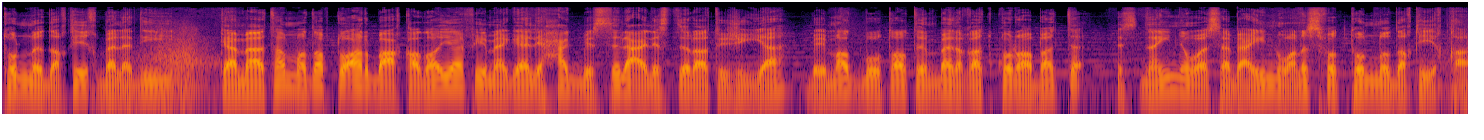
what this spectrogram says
طن دقيق بلدي كما تم ضبط أربع قضايا في مجال حجب السلع الاستراتيجية بمضبوطات بلغت قرابة 72 ونصف طن دقيق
